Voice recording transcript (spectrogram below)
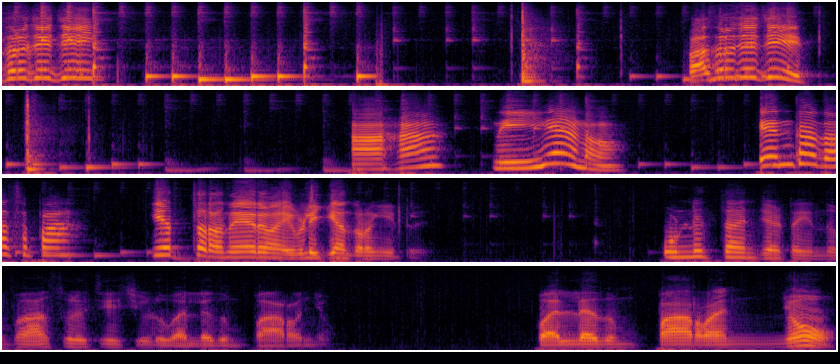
പാസുര ചേച്ചി. പാസുര ചേച്ചി. ആഹാ നീയാണോ? എന്താ ദാസപ്പാ? എത്ര നേരമായി വിളിക്കാൻ തുടങ്ങിയിട്ട്? ഉണ്ണിത്താൻ ചേട്ടൻ ഇന്ന് ബാസുര ചേച്ചിയോട് വല്ലതും പറഞ്ഞു. വല്ലതും പറഞ്ഞോ?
